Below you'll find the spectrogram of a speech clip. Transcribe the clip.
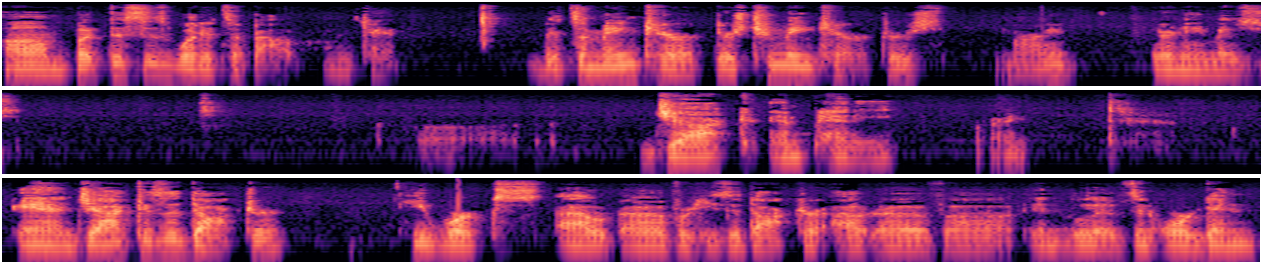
Um, but this is what it's about. Okay, it's a main character. There's two main characters. All right, their name is uh, Jack and Penny. Right, and Jack is a doctor. He works out of, or he's a doctor out of, uh, in, lives in Oregon,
